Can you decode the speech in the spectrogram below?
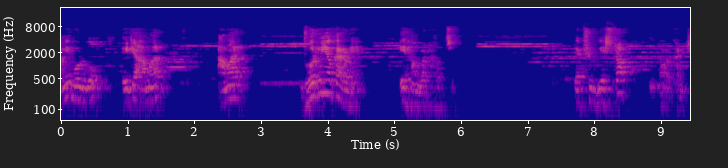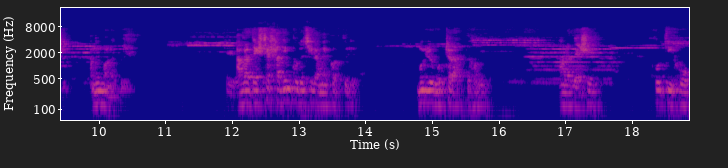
আমি বলব, এটা আমার আমার ধর্মীয় কারণে এই হামলাটা হচ্ছে। That should be stop country আমি মনে করি। আমরা দেশটা স্বাধীন করেছিলাম একত্রে মূল্যবোধটা রাখতে হবে। আমরা দেশের ক্ষতি হোক,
